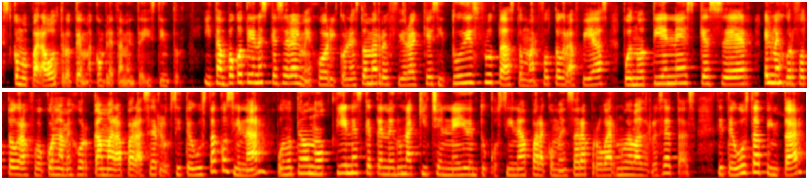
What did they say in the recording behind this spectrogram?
es como para otro tema completamente distinto. Y tampoco tienes que ser el mejor y con esto me refiero a que si tú disfrutas tomar fotografías, pues no tienes que ser el mejor fotógrafo con la mejor cámara para hacerlo. Si te gusta cocinar, pues no, no tienes que tener una KitchenAid en tu cocina para comenzar a probar nuevas recetas. Si te gusta pintar,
